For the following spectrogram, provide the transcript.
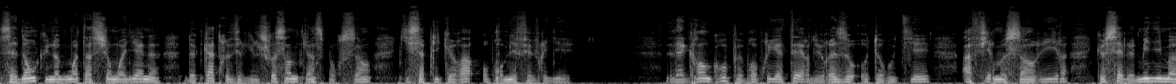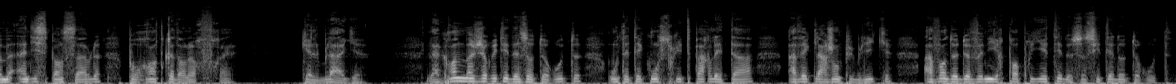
c'est donc une augmentation moyenne de 4,75% qui s'appliquera au 1er février. Les grands groupes propriétaires du réseau autoroutier affirment sans rire que c'est le minimum indispensable pour rentrer dans leurs frais. Quelle blague La grande majorité des autoroutes ont été construites par l'État avec l'argent public avant de devenir propriété de sociétés d'autoroutes.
